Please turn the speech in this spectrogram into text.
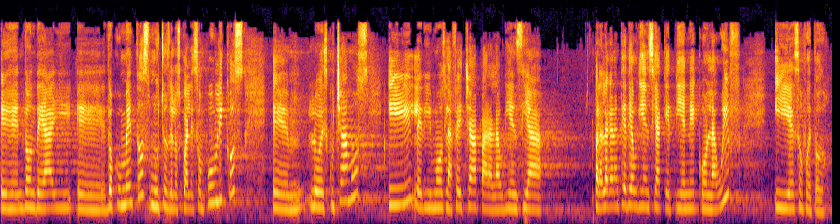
en donde hay eh, documentos, muchos de los cuales son públicos, eh, lo escuchamos y le dimos la fecha para la audiencia, para la garantía de audiencia que tiene con la UIF y eso fue todo.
